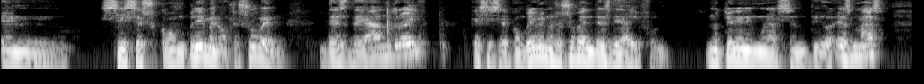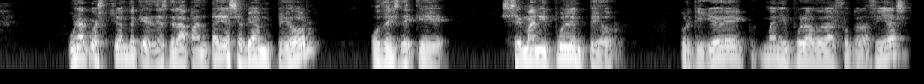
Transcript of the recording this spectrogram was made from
en, si se comprimen o se suben desde Android que si se comprimen o se suben desde iPhone. No tiene ningún sentido. Es más una cuestión de que desde la pantalla se vean peor o desde que se manipulen peor. Porque yo he manipulado las fotografías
